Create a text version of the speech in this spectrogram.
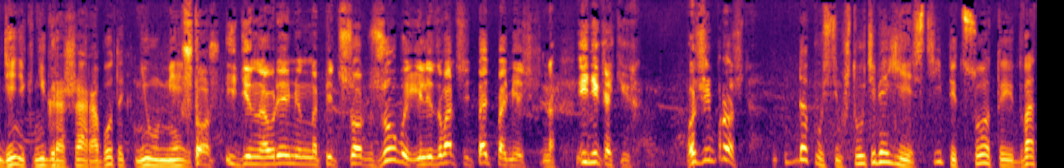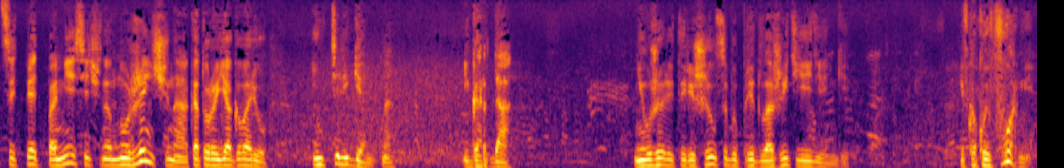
Денег ни гроша, работать не умеет. Что ж, единовременно 500 зубы или 25 помесячно. И никаких. Очень просто. Допустим, что у тебя есть и 500, и 25 помесячно, но женщина, о которой я говорю, интеллигентна и горда. Неужели ты решился бы предложить ей деньги? И в какой форме?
